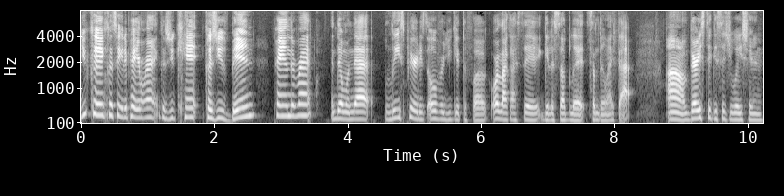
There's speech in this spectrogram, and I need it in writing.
you can continue to pay rent because you can't because you've been paying the rent. And then when that lease period is over, you get the fuck. Or like I said, get a sublet, something like that. Um, very sticky situation.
